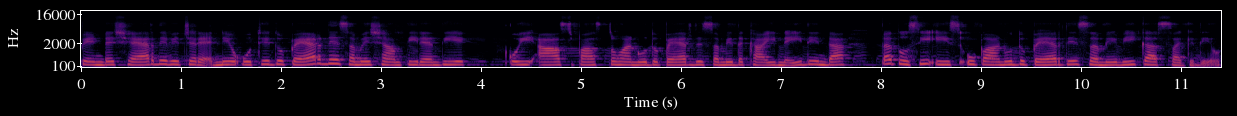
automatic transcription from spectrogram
ਪਿੰਡ ਸ਼ਹਿਰ ਦੇ ਵਿੱਚ ਰਹਿੰਦੇ ਹੋ, ਉੱਥੇ ਦੁਪਹਿਰ ਦੇ ਸਮੇਂ ਸ਼ਾਂਤੀ ਰਹਿੰਦੀ ਹੈ ਕੋਈ ਆਸ-ਪਾਸ ਤੁਹਾਨੂੰ ਦੁਪਹਿਰ ਦੇ ਸਮੇਂ ਦਿਖਾਈ ਨਹੀਂ ਦਿੰਦਾ, ਤਾਂ ਤੁਸੀਂ ਇਸ ਉਪਾਅ ਨੂੰ ਦੁਪਹਿਰ ਦੇ ਸਮੇਂ ਵੀ ਕਰ ਸਕਦੇ ਹੋ।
